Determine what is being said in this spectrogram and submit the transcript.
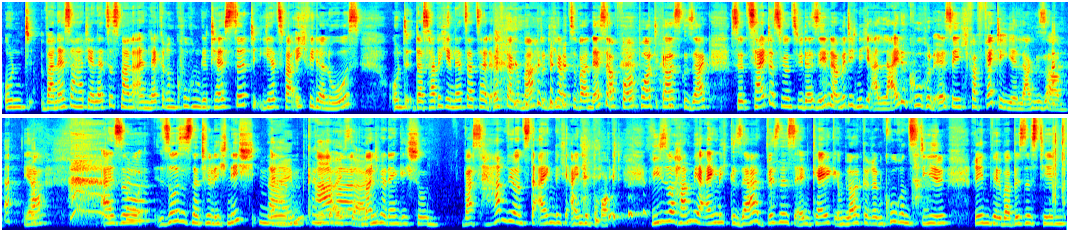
Und Vanessa hat ja letztes Mal einen leckeren Kuchen getestet. Jetzt war ich wieder los. Und das habe ich in letzter Zeit öfter gemacht. Und ich habe zu Vanessa vor dem Podcast gesagt, es wird Zeit, dass wir uns wieder sehen, damit ich nicht alleine Kuchen esse. Ich verfette hier langsam. Ja. Also so ist es natürlich nicht. Nein, ähm, kann ich aber euch sagen. Manchmal denke ich schon, was haben wir uns da eigentlich eingebrockt? Wieso haben wir eigentlich gesagt, Business and Cake im lockeren Kuchenstil, reden wir über Business-Themen?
